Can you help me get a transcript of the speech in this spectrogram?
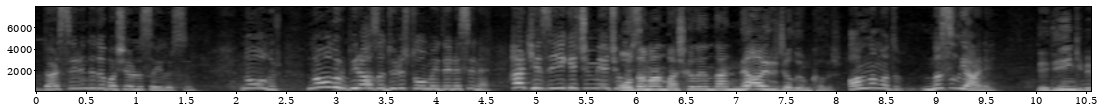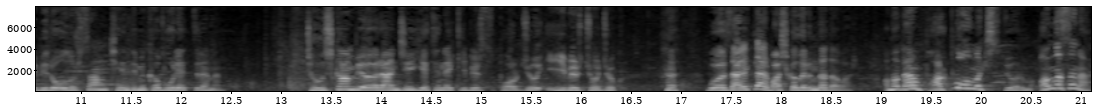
Derslerinde de başarılı sayılırsın. Ne olur, ne olur biraz da dürüst olmayı denesene. Herkes iyi geçinmeye çalışsın. O zaman başkalarından ne ayrıcalığım kalır? Anlamadım. Nasıl yani? Dediğin gibi biri olursam kendimi kabul ettiremem. Çalışkan bir öğrenci, yetenekli bir sporcu, iyi bir çocuk. Bu özellikler başkalarında da var. Ama ben farklı olmak istiyorum. Anlasana.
